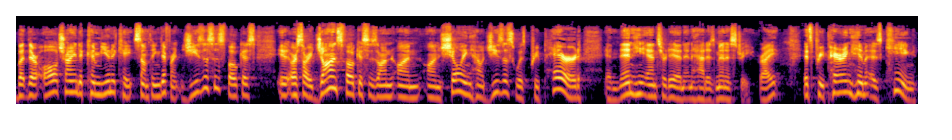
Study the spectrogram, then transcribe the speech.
but they're all trying to communicate something different. Jesus' focus, eh, or sorry, John's focus is on, on, on showing how Jesus was prepared and then he entered in and had his ministry, right? It's preparing him as king.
